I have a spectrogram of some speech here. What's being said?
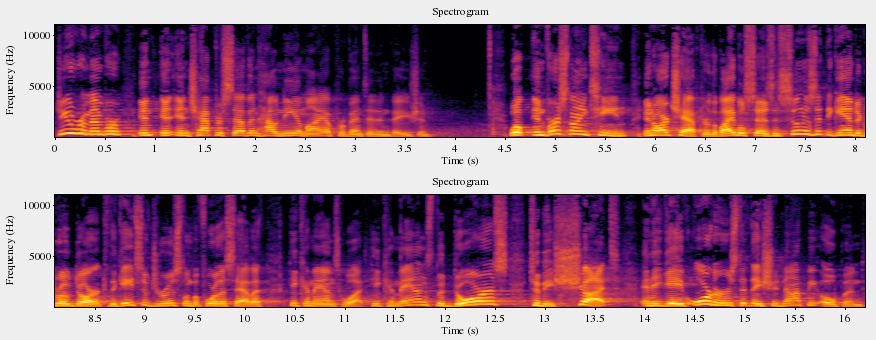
Do you remember in, in, in, chapter 7 how Nehemiah prevented invasion? Well, in verse 19 in our chapter, the Bible says, As soon as it began to grow dark, the gates of Jerusalem before the Sabbath, he commands what? He commands the doors to be shut, and he gave orders that they should not be opened,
